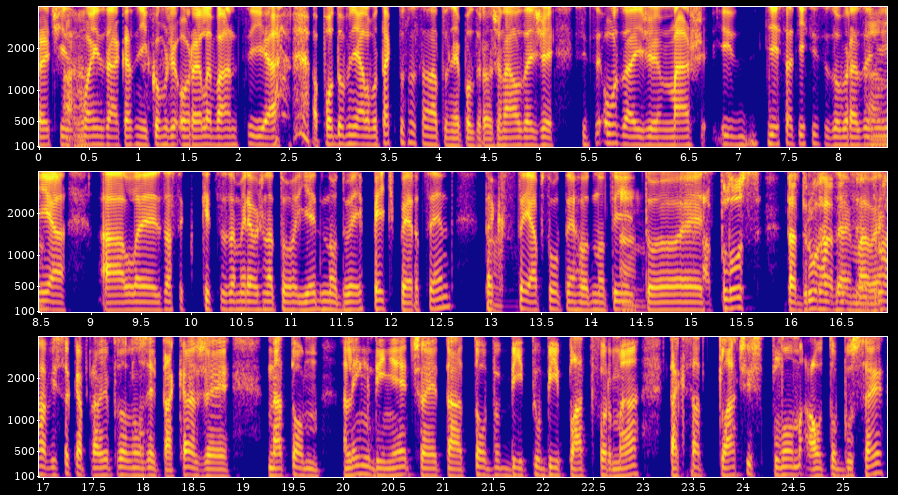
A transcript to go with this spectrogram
reči Aha. s mojim zákazníkom, že o relevancii a, a podobne, alebo takto som sa na to nepozrel, že naozaj, že síce ozaj, že máš 10 tisíc zobrazení, a, ale zase keď sa zameriavaš na to 1, 2, 5%, tak z tej absolútnej hodnoty Áno. to je... A plus tá druhá, vec, druhá vysoká pravdepodobnosť je taká, že na tom LinkedIne, čo je tá top B2B platforma, tak sa tlačíš v plnom autobuse,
